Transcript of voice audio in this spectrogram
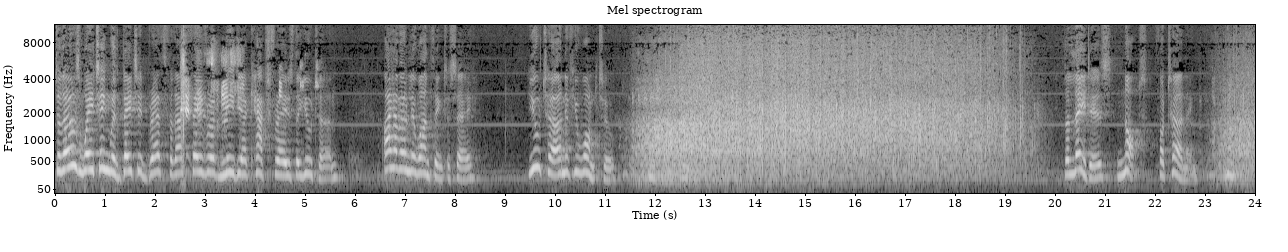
To those waiting with bated breath for that favourite media catchphrase, the U turn, I have only one thing to say. U turn if you want to. the ladies not for turning.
